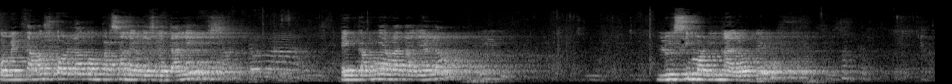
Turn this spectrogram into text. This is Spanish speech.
Comenzamos con la comparsa Negres Getanes, Encarnia Batallala, Luis y Molina López,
